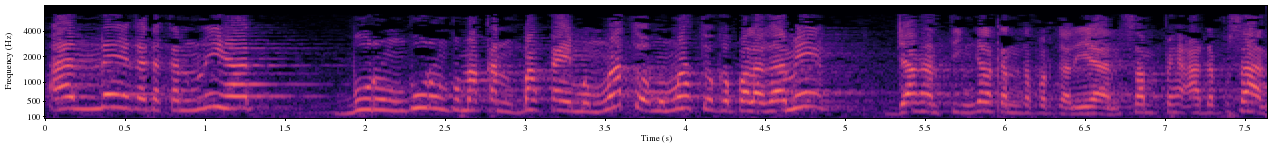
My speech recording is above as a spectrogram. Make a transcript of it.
Anda yang katakan melihat burung-burung pemakan bangkai mematuk-mematuk kepala kami, jangan tinggalkan tempat kalian sampai ada pesan.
